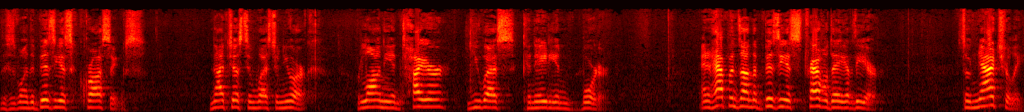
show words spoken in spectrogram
This is one of the busiest crossings, not just in Western New York, but along the entire U.S. Canadian border. And it happens on the busiest travel day of the year. So naturally,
